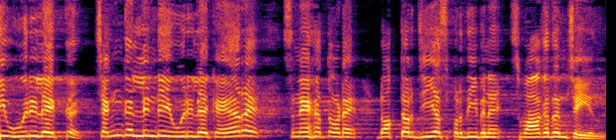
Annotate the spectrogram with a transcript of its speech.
ഈ ഊരിലേക്ക് ചെങ്കല്ലിന്റെ ഈ ഊരിലേക്ക് ഏറെ സ്നേഹത്തോടെ ഡോക്ടർ ജി എസ് പ്രദീപിനെ സ്വാഗതം ചെയ്യുന്നു.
